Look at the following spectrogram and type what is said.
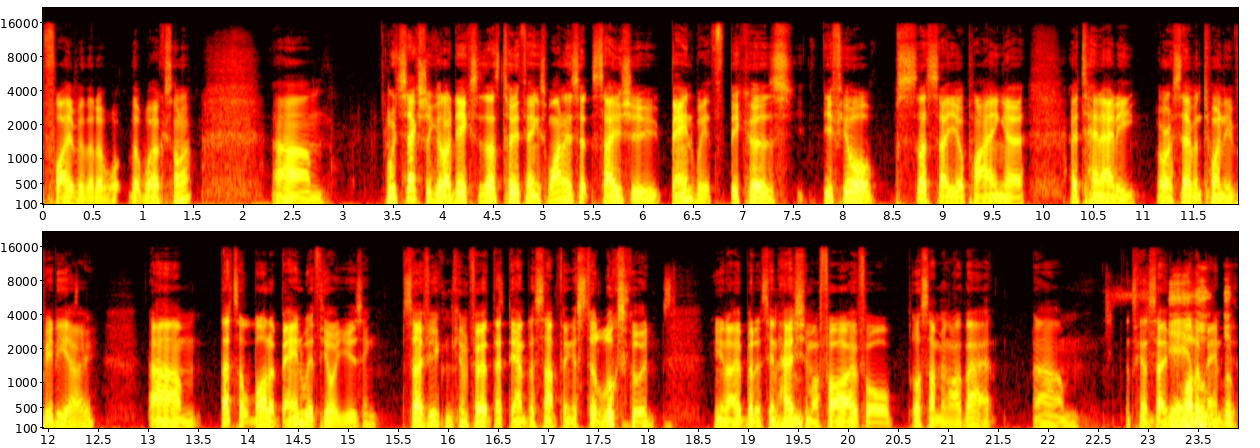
flavor that it w- that works on it. Um, which is actually a good idea because it does two things. One is it saves you bandwidth because if you're, let's say you're playing a, a 1080 or a 720 video, um, that's a lot of bandwidth you're using. So if you can convert that down to something that still looks good, you know, but it's in HTML5 or, or something like that, um, it's going to save you a Yeah, lot of bandwidth. look,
